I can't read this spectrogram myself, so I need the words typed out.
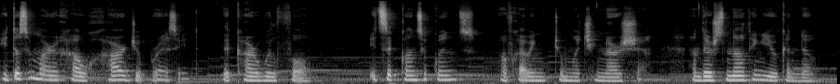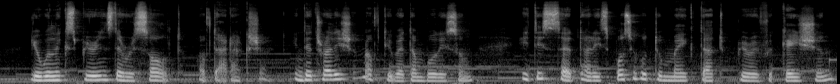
it doesn't matter how hard you press it, the car will fall it's a consequence of having too much inertia, and there's nothing you can do. You will experience the result of that action. In the tradition of Tibetan Buddhism, it is said that it's possible to make that purification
